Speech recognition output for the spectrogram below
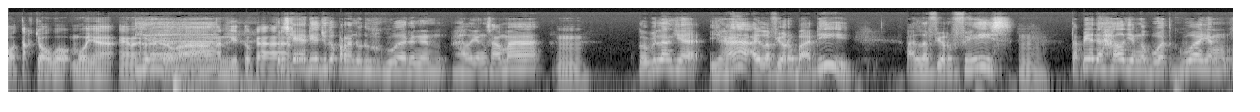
otak cowok maunya eh, Iya. kan gitu kan. terus kayak dia juga pernah nuduh gue dengan hal yang sama. Hmm. Gue bilang ya, ya I love your body, I love your face. Hmm. Tapi ada hal yang ngebuat gua yang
